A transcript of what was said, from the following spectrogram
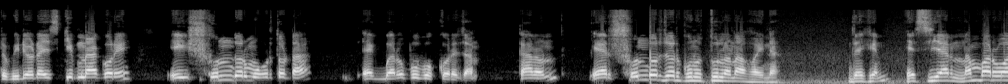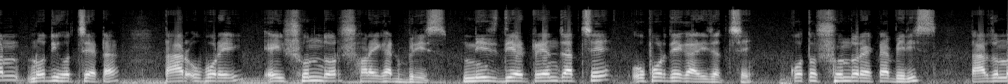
তো ভিডিওটা স্কিপ না করে এই সুন্দর মুহূর্তটা একবার উপভোগ করে যান। কারণ এর সৌন্দর্যর কোনো তুলনা হয় না। দেখেন, এশিয়ার নাম্বার ওয়ান নদী হচ্ছে এটা। তার উপরেই এই সুন্দর সরাইঘাট ব্রিজ। নিচ দিয়ে ট্রেন যাচ্ছে, উপর দিয়ে গাড়ি যাচ্ছে। কত সুন্দর একটা ব্রিজ। তার জন্য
